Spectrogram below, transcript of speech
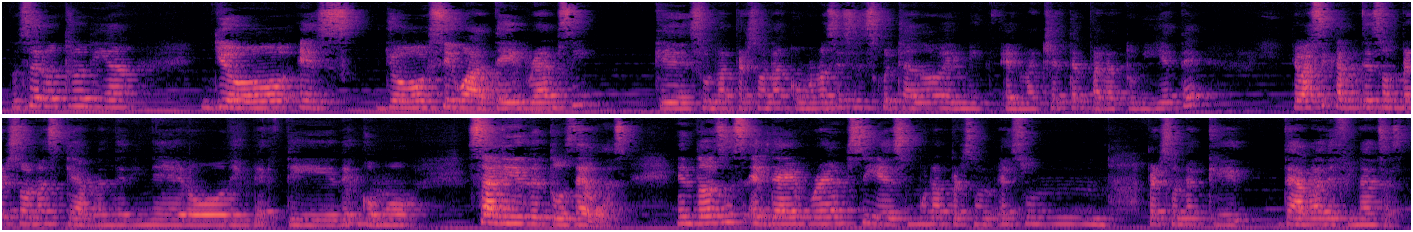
Entonces el otro día yo, es, yo sigo a Dave Ramsey, que es una persona como, no sé si has escuchado el, el machete para tu billete, que básicamente son personas que hablan de dinero, de invertir, de cómo salir de tus deudas. Entonces el Dave Ramsey es una persona, es una persona que te habla de finanzas.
